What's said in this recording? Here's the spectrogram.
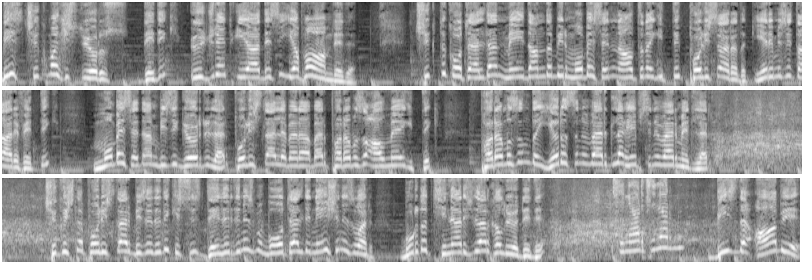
Biz çıkmak istiyoruz dedik. Ücret iadesi yapamam dedi. Çıktık otelden meydanda bir mobesenin altına gittik. Polisi aradık. Yerimizi tarif ettik. Mobeseden bizi gördüler. Polislerle beraber paramızı almaya gittik. Paramızın da yarısını verdiler hepsini vermediler. Çıkışta polisler bize dedi ki siz delirdiniz mi bu otelde ne işiniz var? Burada tinerciler kalıyor dedi. Tinerciler mi? Biz de abi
